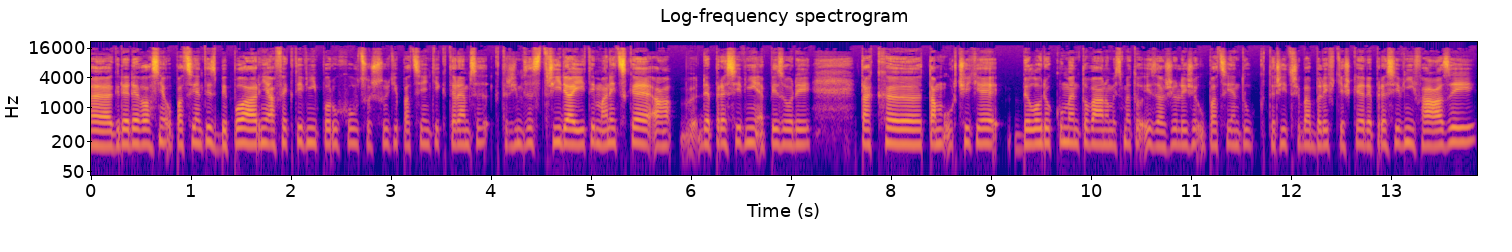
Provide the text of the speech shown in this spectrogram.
eh, kde jde vlastně o pacienty s bipolárně afektivní poruchou, což jsou ti pacienti, kterým se, kterým se střídají ty manické a depresivní epizody, tak eh, tam určitě bylo dokumentováno, my jsme to i zažili, že u pacientů, kteří třeba byli v těžké depresivní fázi,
